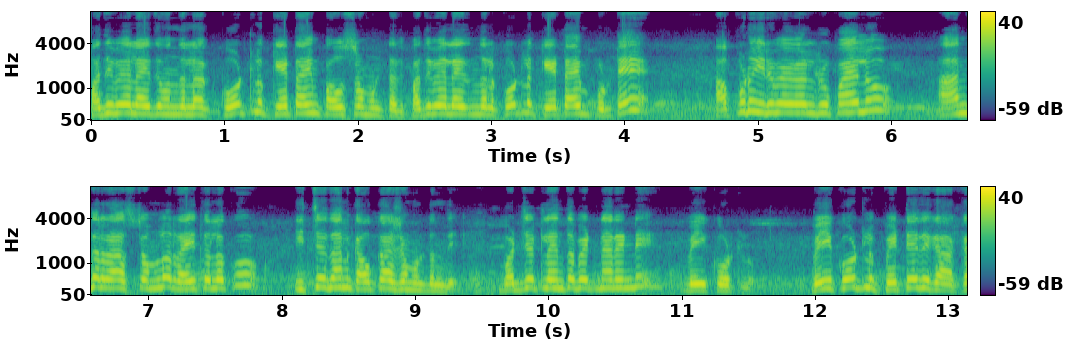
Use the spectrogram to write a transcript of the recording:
పదివేల ఐదు వందల కోట్లు కేటాయింపు అవసరం ఉంటుంది. పదివేల ఐదు వందల కోట్లు కేటాయింపు ఉంటే అప్పుడు ఇరవై వేల రూపాయలు ఆంధ్ర రాష్ట్రంలో రైతులకు ఇచ్చేదానికి అవకాశం ఉంటుంది. బడ్జెట్లో ఎంత పెట్టినారండి? వెయ్యి కోట్లు. వెయ్యి కోట్లు పెట్టేది కాక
